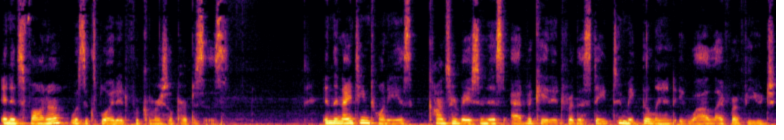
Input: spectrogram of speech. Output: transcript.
and its fauna was exploited for commercial purposes. In the 1920s, conservationists advocated for the state to make the land a wildlife refuge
